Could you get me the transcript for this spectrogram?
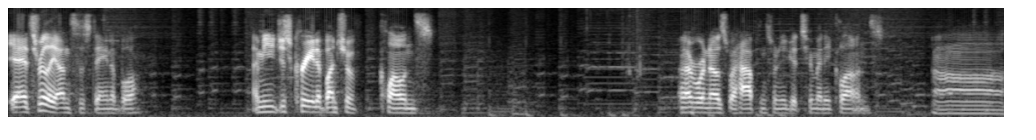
Yeah, it's really unsustainable. I mean, you just create a bunch of clones. And everyone knows what happens when you get too many clones. Uh.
